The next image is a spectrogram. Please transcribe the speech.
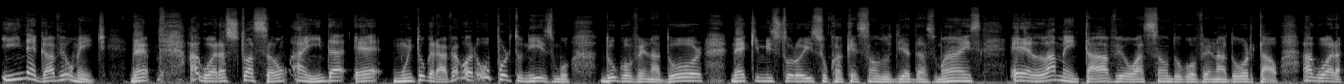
Inegavelmente. Né? Agora, a situação ainda é muito grave. Agora, o oportunismo do governador, né, que misturou isso com a questão do Dia das Mães, é lamentável a ação do governador tal. Agora,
